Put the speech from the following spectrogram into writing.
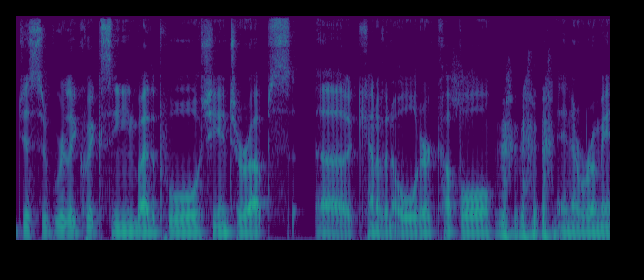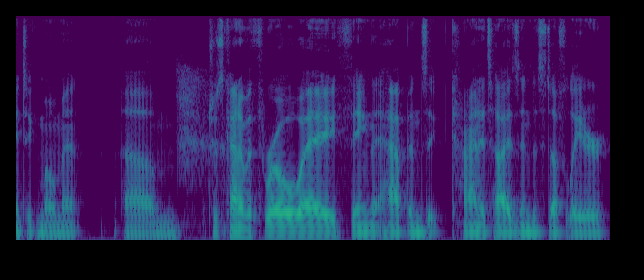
just a really quick scene by the pool. She interrupts uh, kind of an older couple in a romantic moment, um, which is kind of a throwaway thing that happens. It kind of ties into stuff later.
